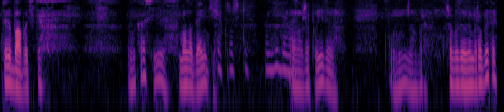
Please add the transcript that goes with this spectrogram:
Три бабочки. Ну, красиві, молоденькі. Ще трошки поїдемо. А, вже поїдено? Ну, добре. Що будемо з ним робити?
